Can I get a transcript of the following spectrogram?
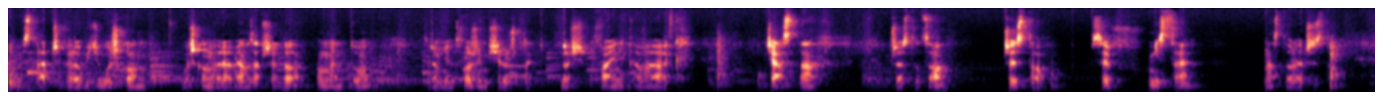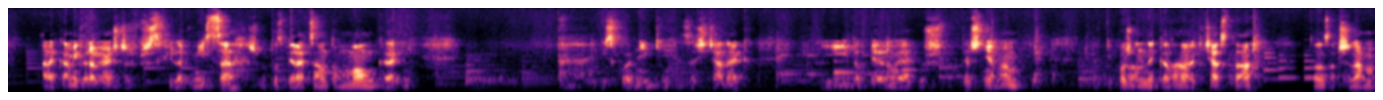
wystarczy wyrobić łyżką. Łyżką wyrabiam zawsze do momentu, w którym nie otworzy mi się już taki dość fajny kawałek ciasta. Przez to co? Czysto. Syf w misce, na stole czysto. A rękami wyrabiam jeszcze przez chwilę w misce, żeby pozbierać całą tą mąkę i, i składniki ze ścianek. I dopiero jak już faktycznie mam taki porządny kawałek ciasta, to zaczynam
